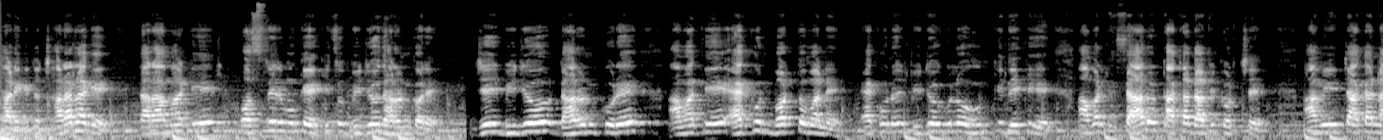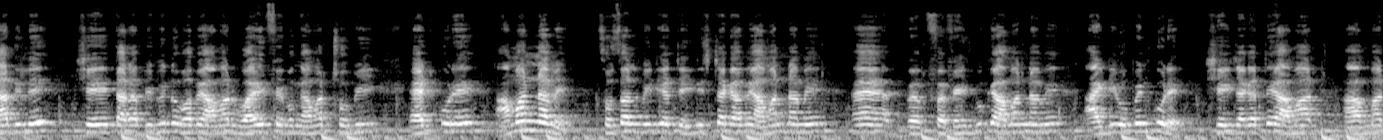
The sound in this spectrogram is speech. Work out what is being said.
ছাড়ে, কিন্তু ছাড়ার আগে তারা আমাকে অস্ত্রের মুখে কিছু ভিডিও ধারণ করে যেই ভিডিও ধারণ করে আমাকে এখন বর্তমানে এখন ওই ভিডিওগুলো হুমকি দেখিয়ে আমার কাছে আরও টাকা দাবি করছে। আমি টাকা না দিলে সে তারা বিভিন্নভাবে আমার ওয়াইফ এবং আমার ছবি অ্যাড করে আমার নামে সোশ্যাল মিডিয়াতে ইনস্টাগ্রামে আমার নামে হ্যাঁ, ফেসবুকে আমার নামে আইডি ওপেন করে সেই জায়গাতে আমার আমার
